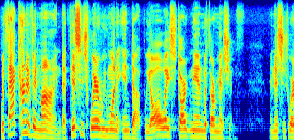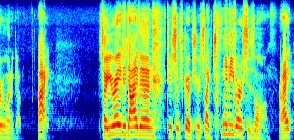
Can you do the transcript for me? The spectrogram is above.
with that kind of in mind, that this is where we want to end up, we always start and end with our mission. And this is where we want to go. All right. So, you're ready to dive in to some scripture? It's like 20 verses long, right?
